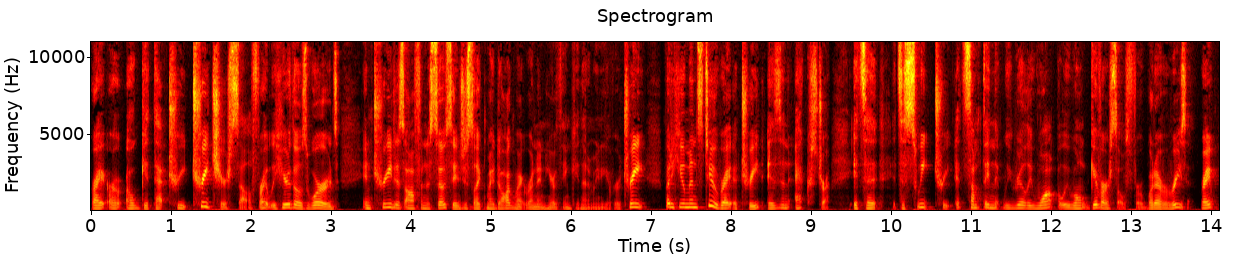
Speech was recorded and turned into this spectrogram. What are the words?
right? Or, Oh, get that treat, treat yourself, right? We hear those words, and treat is often associated, just like my dog might run in here thinking that I'm going to give her a treat, but humans too, right? A treat is an extra. It's a it's a sweet treat. It's something that we really want, but we won't give ourselves for whatever reason, right?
